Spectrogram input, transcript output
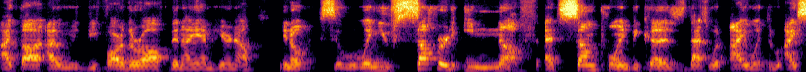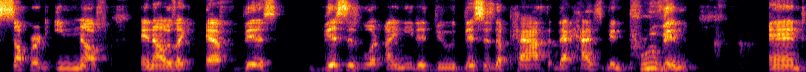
I thought I would be farther off than I am here now. You know, when you've suffered enough at some point, because that's what I went through, I suffered enough and I was like, F this, this is what I need to do. This is the path that has been proven. And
